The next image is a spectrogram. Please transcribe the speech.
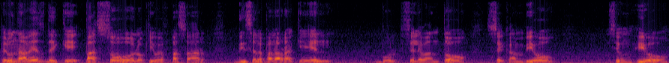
Pero una vez de que pasó lo que iba a pasar, dice la palabra que él se levantó, se cambió se ungió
